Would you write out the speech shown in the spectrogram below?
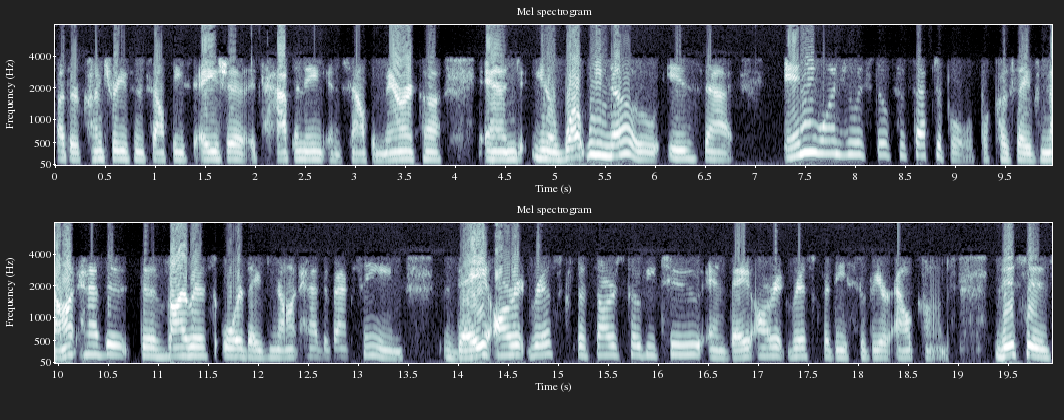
other countries in Southeast Asia. It's happening in South America. And, you know, what we know is that anyone who is still susceptible because they've not had the, the virus or they've not had the vaccine, they are at risk for SARS-CoV-2 and they are at risk for these severe outcomes. This is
